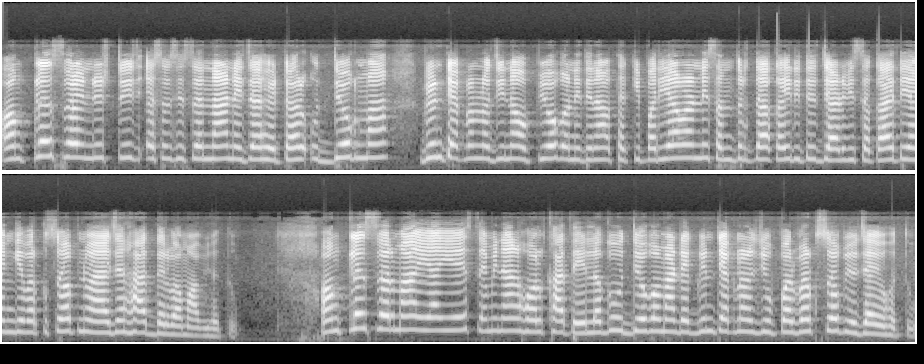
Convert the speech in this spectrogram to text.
અંકલેશ્વર ઇન્ડસ્ટ્રીઝ એસોસિએશનના નેજા હેઠળ ઉદ્યોગમાં ગ્રીન ટેકનોલોજીના ઉપયોગ અને તેના થકી પર્યાવરણની સંતુલતા કઈ રીતે જાળવી શકાય તે અંગે વર્કશોપનું આયોજન હાથ ધરવામાં આવ્યું હતું. અંકલેશ્વરમાં એઆઈએ સેમિનાર હોલ ખાતે લઘુ ઉદ્યોગો માટે ગ્રીન ટેકનોલોજી ઉપર વર્કશોપ યોજાયો હતું,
